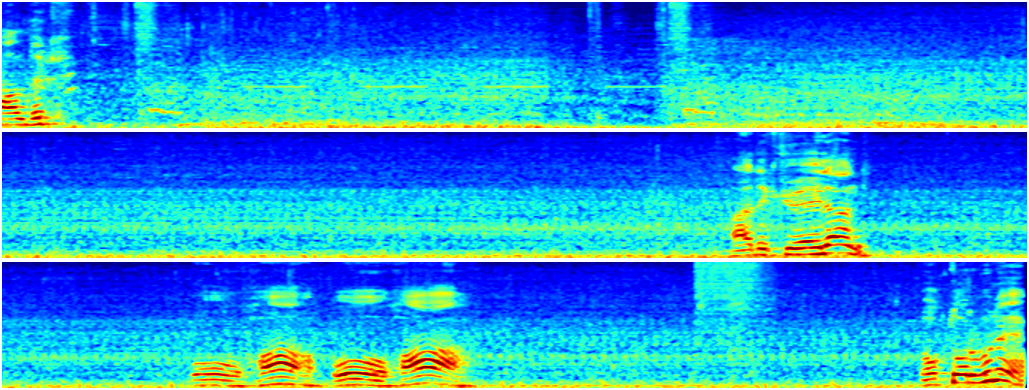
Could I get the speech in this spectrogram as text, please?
Aldık. Hadi Küveylan. Oha, oha. Doktor bu ne?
